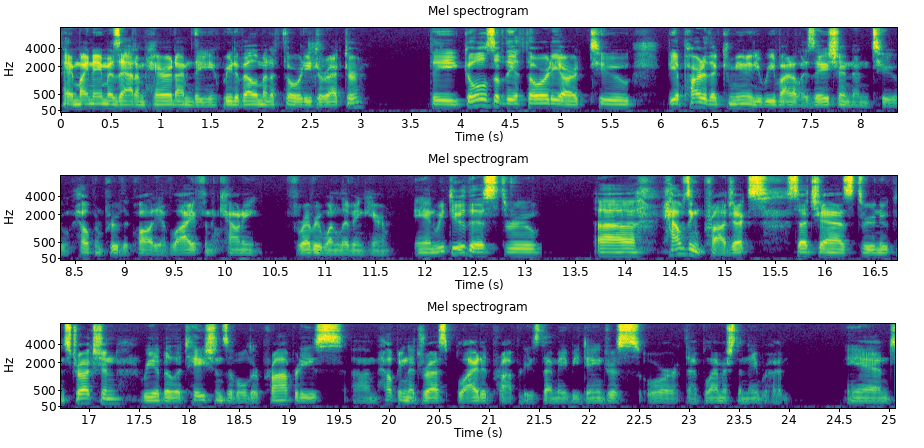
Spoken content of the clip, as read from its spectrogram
Hey, my name is Adam Herreid. I'm the Redevelopment Authority Director. The goals of the authority are to be a part of the community revitalization and to help improve the quality of life in the county for everyone living here. And we do this through uh, housing projects, such as through new construction, rehabilitations of older properties, um, helping address blighted properties that may be dangerous or that blemish the neighborhood. And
